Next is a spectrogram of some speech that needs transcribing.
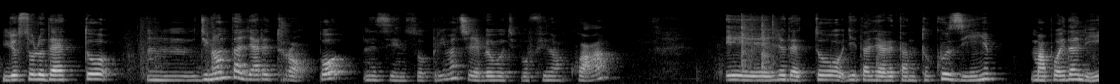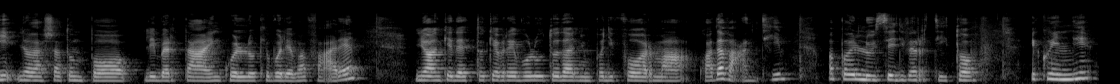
Gli ho solo detto mh, mm, di non tagliare troppo, nel senso prima ce li avevo tipo fino a qua e gli ho detto di tagliare tanto così, ma poi da lì gli ho lasciato un po' libertà in quello che voleva fare. Gli ho anche detto che avrei voluto dargli un po' di forma qua davanti, ma poi lui si è divertito e quindi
